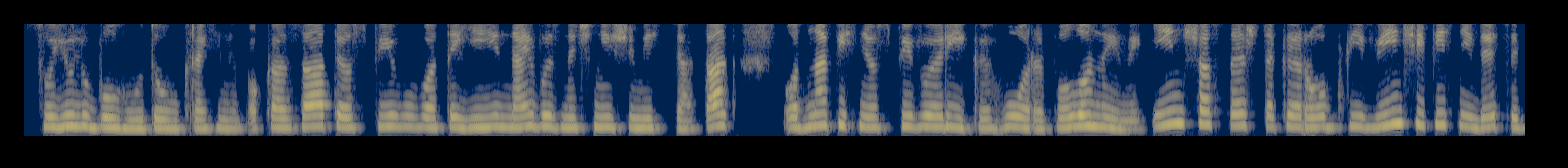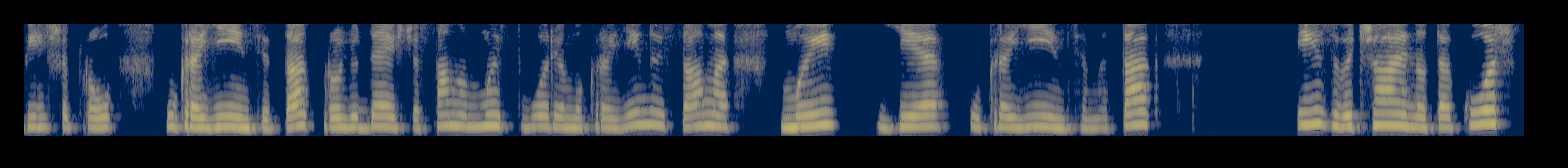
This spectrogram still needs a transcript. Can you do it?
свою любов до України, показати, оспівувати її найвизначніші місця. Так, одна пісня оспівує ріки, гори, полонини, інша все ж таки робить в іншій пісні йдеться більше про українців, так, про людей, що саме ми створюємо країну, і саме ми є українцями, так. І, звичайно, також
